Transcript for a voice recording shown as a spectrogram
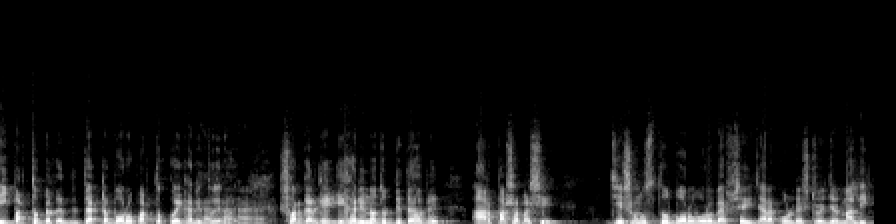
এই পার্থক্যটা কিন্তু একটা বড় পার্থক্য এখানে তৈরি হয়। সরকারকে এখানে নজর দিতে হবে। আর পাশাপাশি যে সমস্ত বড় বড় ব্যবসায়ী যারা কোল্ড স্টোরেজের মালিক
